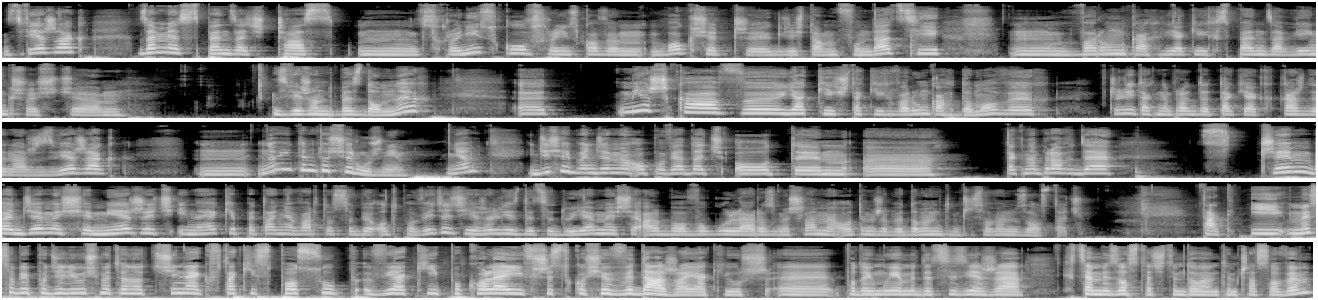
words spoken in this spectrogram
zwierzak zamiast spędzać czas mm, w schronisku, w schroniskowym boksie czy gdzieś tam w fundacji, mm, w warunkach, w jakich spędza większość zwierząt bezdomnych, mieszka w jakichś takich warunkach domowych, czyli tak naprawdę tak jak każdy nasz zwierzak. Mm, no i tym to się różni, nie? I dzisiaj będziemy opowiadać o tym, yy, tak naprawdę, z czym będziemy się mierzyć i na jakie pytania warto sobie odpowiedzieć, jeżeli zdecydujemy się albo w ogóle rozmyślamy o tym, żeby domem tymczasowym zostać. Tak, i my sobie podzieliłyśmy ten odcinek w taki sposób, w jaki po kolei wszystko się wydarza, jak już y, podejmujemy decyzję, że chcemy zostać tym domem tymczasowym.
